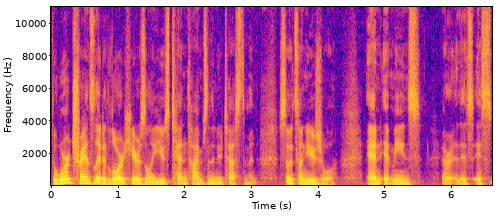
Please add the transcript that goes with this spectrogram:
the word translated lord here is only used 10 times in the new testament so it's unusual and it means it's, it's.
